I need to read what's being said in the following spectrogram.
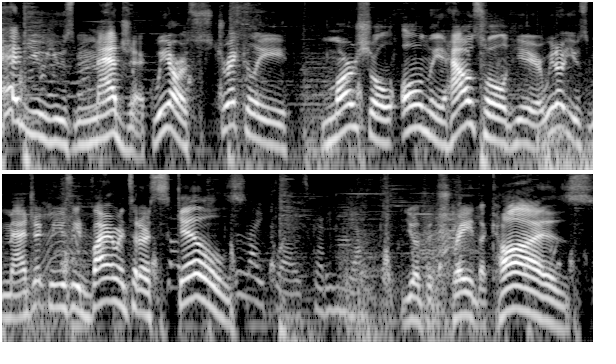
And you use magic. We are strictly martial only household here. We don't use magic. We use the environment and our skills. You have betrayed the cause.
